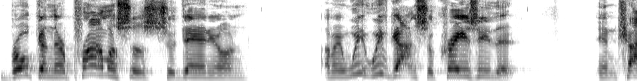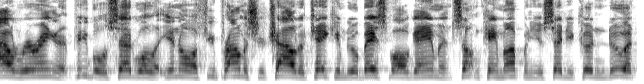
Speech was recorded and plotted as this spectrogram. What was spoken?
broken their promises to Daniel. And, I mean, we, we've gotten so crazy that in child rearing that people have said, well, you know, if you promised your child to take him to a baseball game and something came up and you said you couldn't do it,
